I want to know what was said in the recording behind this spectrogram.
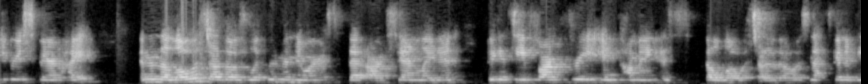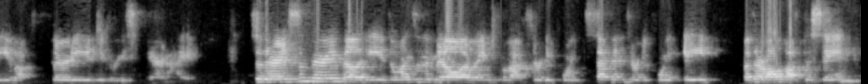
degrees Fahrenheit. And then the lowest are those liquid manures that are sand laden. We can see farm three incoming is the lowest out of those, and that's going to be about 30 degrees Fahrenheit. So there is some variability. The ones in the middle are from about 30.7, 30.8, but they're all about the same.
